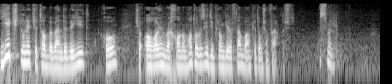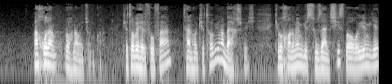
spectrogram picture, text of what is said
یک دونه کتاب به بنده بگید خب که آقایون و خانم ها تا روزی که دیپلم گرفتن با هم کتابشون فرق داشت. بسم الله. من خودم راهنماییتون می‌کنم. کتاب حرف و فن تنها کتابی اونم بخش بهش که به خانمه میگه سوزن چیست به آقایه میگه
